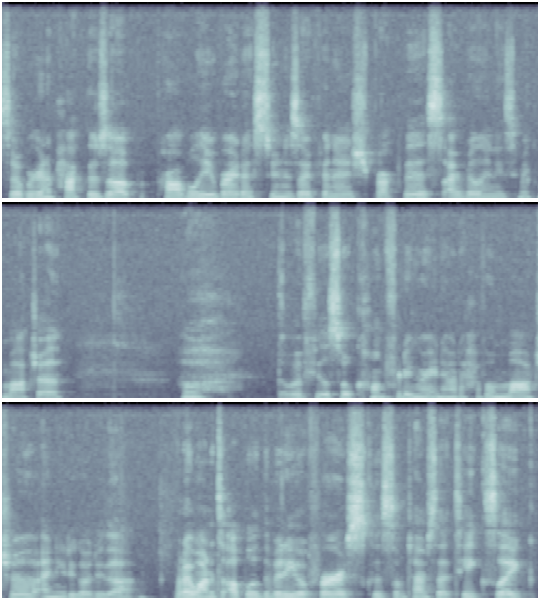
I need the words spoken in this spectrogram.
So we're gonna pack those up probably right as soon as I finish breakfast. I really need to make matcha. Oh, that would feel so comforting right now to have a matcha. I need to go do that. But I wanted to upload the video first because sometimes that takes like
